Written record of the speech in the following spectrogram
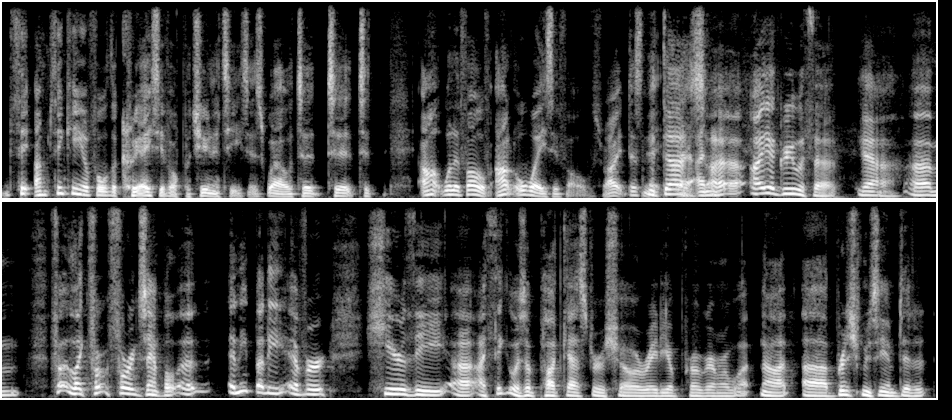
the, I'm thinking of all the creative opportunities as well. To to to art will evolve. Art always evolves, right? Doesn't it? It does. Uh, and, I, I, agree with that. Yeah. Um, for, like for for example, uh, anybody ever hear the? Uh, I think it was a podcast or a show, a radio program or whatnot. Uh, British Museum did it.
